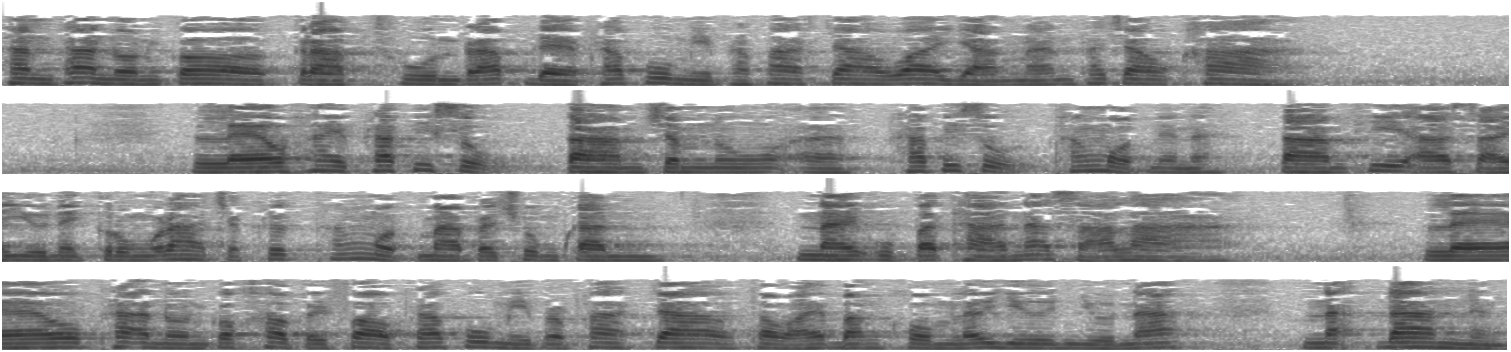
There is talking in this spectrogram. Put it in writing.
ท่านพระนนท์ก็กราบทูลรับแด่พระผู้มีพระภาคเจ้าว่าอย่างนั้นพระเจ้าข้าแล้วให้พระภิกษุตามจำนวนพระภิกษุทั้งหมดเนี่ยนะตามที่อาศัยอยู่ในกรุงราชครึกทั้งหมดมาประชุมกัน ในอุปถานศาลา แล้วพระนนท์ก็เข้าไปเฝ้าพระผู้มีพระภาคเจ้า ถวายบังคมแล้วยืนอยู่ณณด้านหนึ่ง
